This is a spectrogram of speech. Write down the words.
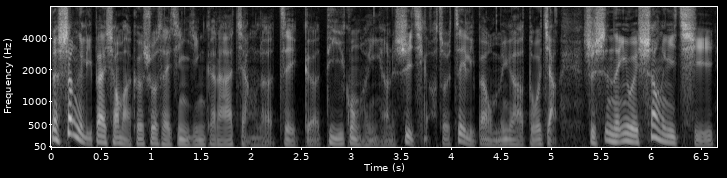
那上个礼拜小马哥说财经已经跟大家讲了这个第一共和银行的事情啊，所以这礼拜我们又要多讲。只是呢，因为上一期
